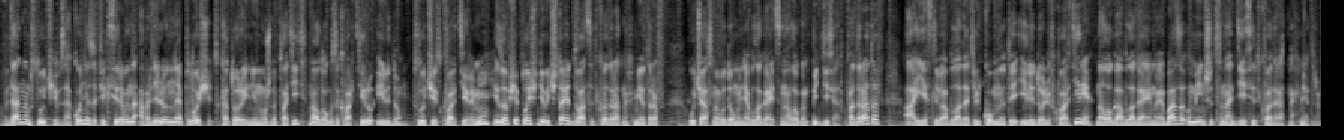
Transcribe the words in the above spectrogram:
В данном случае в законе зафиксирована определенная площадь, с которой не нужно платить налог за квартиру или дом. В случае с квартирами из общей площади вычитают 20 квадратных метров, у частного дома не облагается налогом 50 квадратов, а если вы обладатель комнаты или доли в квартире, квартире налогооблагаемая база уменьшится на 10 квадратных метров.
